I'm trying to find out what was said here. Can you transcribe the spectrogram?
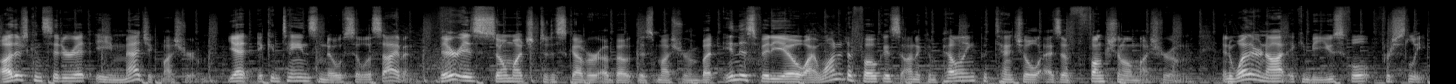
Others consider it a magic mushroom, yet it contains no psilocybin. There is so much to discover about this mushroom, but in this video I wanted to focus on a compelling potential as a functional mushroom, and whether or not it can be useful for sleep.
